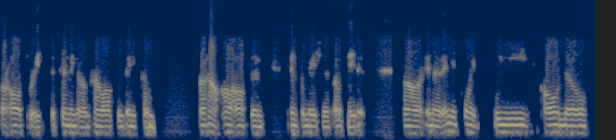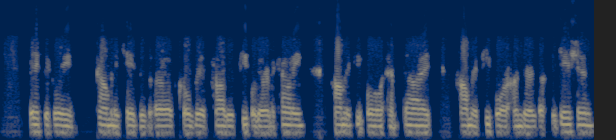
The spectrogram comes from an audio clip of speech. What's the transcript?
or all three, depending on how often things come, uh, how, how often information is updated. Uh, and at any point, we all know basically how many cases of COVID positive people there in the county, how many people have died, how many people are under investigation,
